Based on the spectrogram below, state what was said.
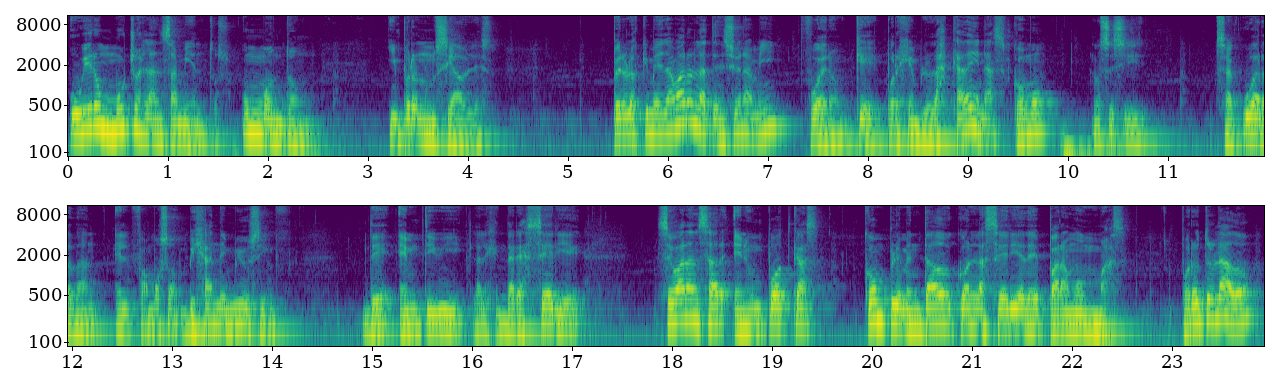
Hubieron muchos lanzamientos, un montón, impronunciables. Pero los que me llamaron la atención a mí fueron que, por ejemplo, las cadenas como, no sé si ¿Se acuerdan? El famoso Behind the Music de MTV, la legendaria serie, se va a lanzar en un podcast complementado con la serie de Paramount. Por otro lado,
